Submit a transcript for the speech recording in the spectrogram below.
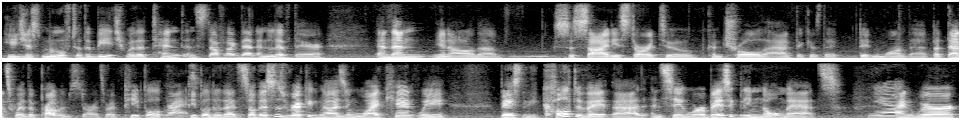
he just moved to the beach with a tent and stuff like that and lived there. And then, you know, the society started to control that because they didn't want that. But that's where the problem starts, right? People Right. people do that. So this is recognizing why can't we basically cultivate that and say we're basically nomads Yeah. and we're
